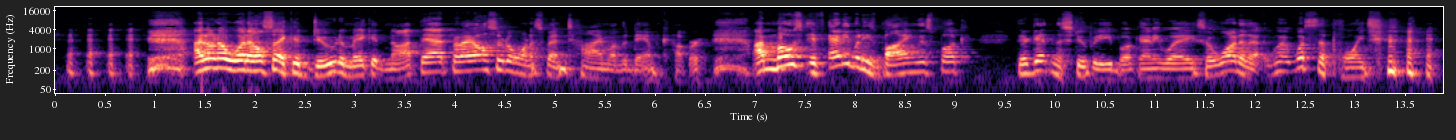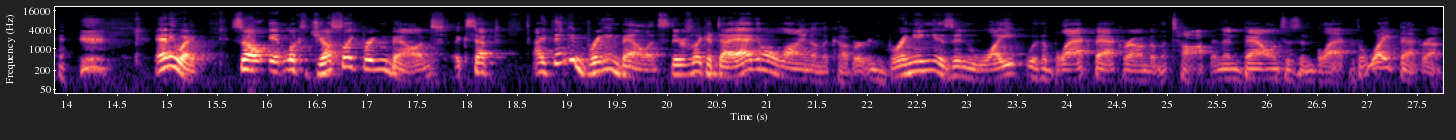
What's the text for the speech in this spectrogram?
I don't know what else I could do to make it not that, but I also don't want to spend time on the damn cover. I'm most, if anybody's buying this book, they're getting the stupid ebook anyway, so what are that, what's the point? anyway, so it looks just like Bringing Balance, except I think in Bringing Balance, there's like a diagonal line on the cover, and Bringing is in white with a black background on the top, and then Balance is in black with a white background.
